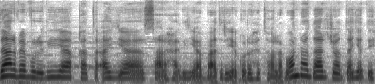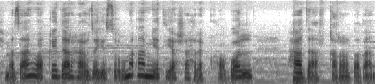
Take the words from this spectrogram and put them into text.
در به ورودی قطعه سرحدی بدری گروه طالبان را در جاده دهمزنگ واقع در حوزه سوم امنیتی شهر کابل هدف قرار دادند.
